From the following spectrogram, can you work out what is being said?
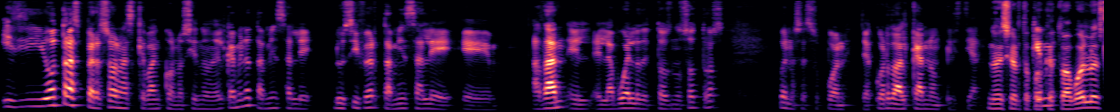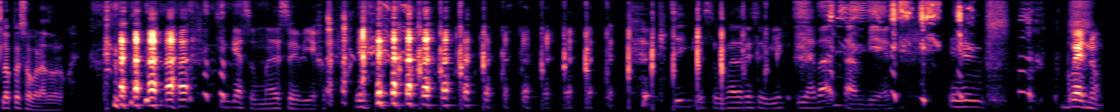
Y, otras personas que van conociendo en el camino. También sale Lucifer, también sale eh, Adán, el, abuelo de todos nosotros. Bueno, se supone, de acuerdo al canon cristiano. No es cierto, porque tu abuelo es López Obrador, güey. Chinga su madre ese viejo. Chinga su madre ese viejo. Y Adán también. Eh, bueno,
